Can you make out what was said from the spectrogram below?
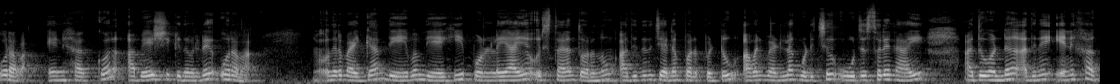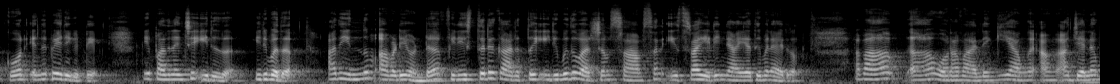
ഉറവ. എൻഹക്കോർ അപേക്ഷിക്കുന്നവരുടെ ഉറവ. ഒന്നിട്ട് വായിക്കാം. ദൈവം ലേഹി പൊള്ളയായ ഒരു സ്ഥലം തുറന്നു. അതിൽ നിന്ന് ജലം പുറപ്പെട്ടു. അവൻ വെള്ളം കുടിച്ച് ഊർജസ്വലനായി. അതുകൊണ്ട് അതിന് എൻഹക്കോർ എന്ന് പേര് കിട്ടി. ഈ പതിനഞ്ച് ഇരുപത് ഇരുപത്. അത് ഇന്നും അവിടെയുണ്ട്. ഫിലിസ്തീൻ കാലത്ത് ഇരുപത് വർഷം സാംസൺ ഇസ്രായേലി ന്യായാധിപനായിരുന്നു. അപ്പോൾ ആ ആ ഉറവ അല്ലെങ്കിൽ ആ ജലം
